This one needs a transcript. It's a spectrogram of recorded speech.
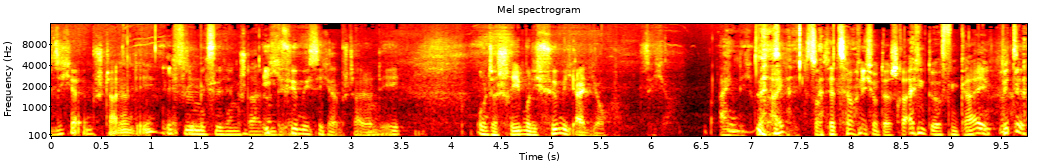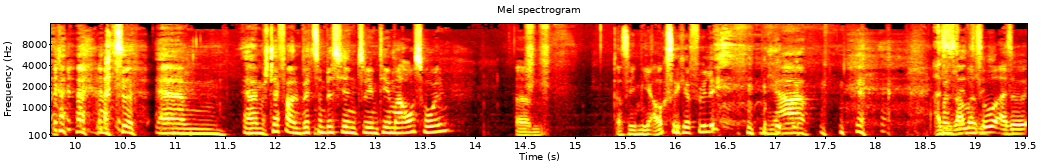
sicher im Stadion.de. ich fühle mich sicher im Stadion. Ich fühle mich sicher im Stadion.de unterschrieben und ich fühle mich eigentlich auch sicher. Eigentlich. Eigentlich. Sonst hättest du auch nicht unterschreiben dürfen, Kai, bitte. Ähm, ähm, Stefan, willst du ein bisschen zu dem Thema ausholen? ähm, dass ich mich auch sicher fühle. Ja, Also sagen wir so, also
